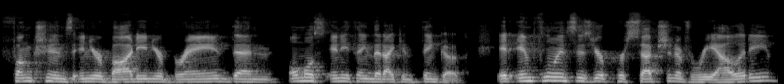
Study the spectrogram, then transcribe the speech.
functions in your body and your brain than almost anything that I can think of. It influences your perception of reality.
